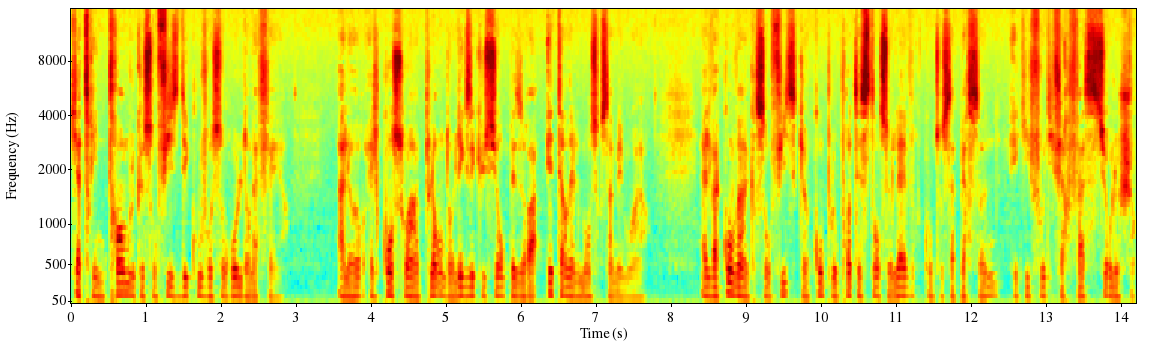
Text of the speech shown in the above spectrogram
Catherine tremble que son fils découvre son rôle dans l'affaire. Alors elle conçoit un plan dont l'exécution pèsera éternellement sur sa mémoire. Elle va convaincre son fils qu'un complot protestant se lève contre sa personne et qu'il faut y faire face sur le champ.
